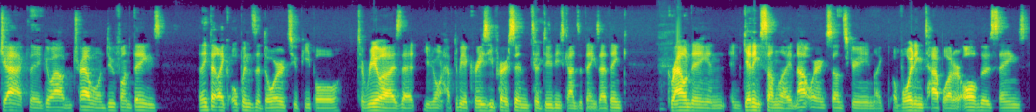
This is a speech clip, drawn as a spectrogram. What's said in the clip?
jacked they go out and travel and do fun things I think that like opens the door to people to realize that you don't have to be a crazy person to do these kinds of things. I think grounding and, and getting sunlight, not wearing sunscreen, like avoiding tap water, all of those things.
